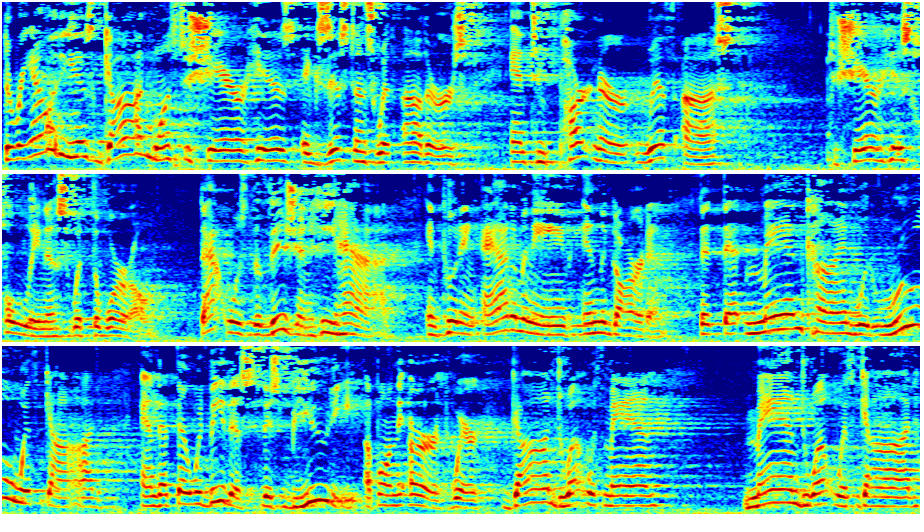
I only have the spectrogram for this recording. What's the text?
The reality is God wants to share His existence with others and to partner with us to share His holiness with the world. That was the vision He had in putting Adam and Eve in the garden. That, that mankind would rule with God and that there would be this, this beauty upon the earth where God dwelt with man, man dwelt with God,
